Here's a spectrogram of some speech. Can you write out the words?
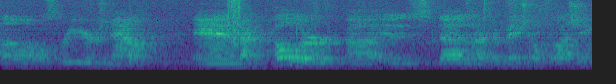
uh, almost three years now. And Dr. Pohler uh, is, does our conventional flushing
